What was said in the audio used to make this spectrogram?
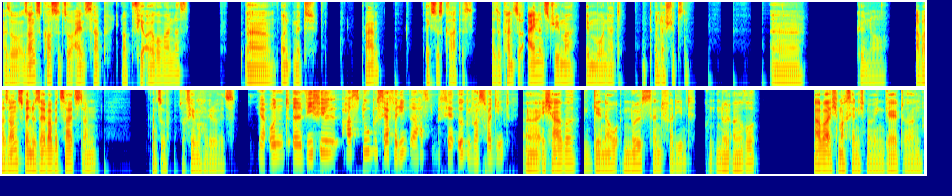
Also sonst kostet so ein Sub, ich glaube 4 Euro waren das. Äh, und mit Prime kriegst du es gratis. Also kannst du einen Streamer im Monat unterstützen. Äh, genau. Aber sonst, wenn du selber bezahlst, dann kannst du so viel machen, wie du willst. Ja, und äh, wie viel hast du bisher verdient oder hast du bisher irgendwas verdient? Äh, ich habe genau 0 Cent verdient und 0 Euro. Aber ich mache es ja nicht nur wegen Geld, sondern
